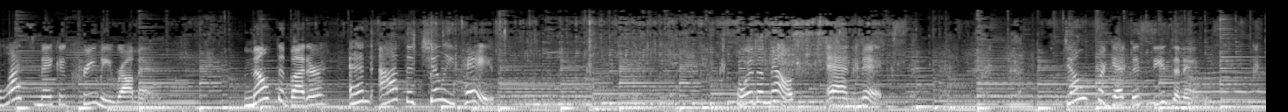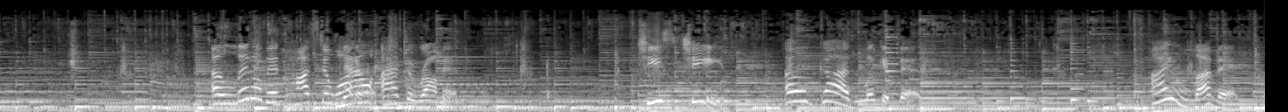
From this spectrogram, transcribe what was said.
let's make a creamy ramen. Melt the butter and add the chili paste. Pour the milk and mix. Don't forget the seasonings. A little bit pasta water. Now add the ramen. Cheese cheese. Oh god, look at this. I love it.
